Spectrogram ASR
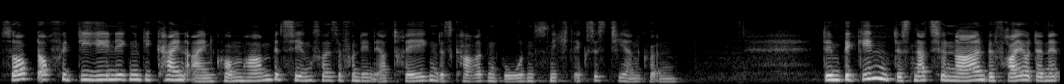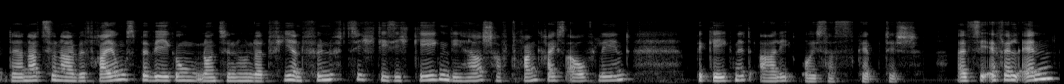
sorgt auch für diejenigen, die kein Einkommen haben bzw. von den Erträgen des kargen Bodens nicht existieren können. Dem Beginn des nationalen Befreier, der nationalen Befreiungsbewegung 1954, die sich gegen die Herrschaft Frankreichs auflehnt, begegnet Ali äußerst skeptisch. Als die FLN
